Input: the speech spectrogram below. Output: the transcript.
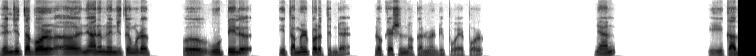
രഞ്ജിത്ത് അപ്പോൾ ഞാനും രഞ്ജിത്തും കൂടെ ഊട്ടിയിൽ ഈ തമിഴ് പടത്തിന്റെ ലൊക്കേഷൻ നോക്കാൻ വേണ്ടി പോയപ്പോൾ ഞാൻ ഈ കഥ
